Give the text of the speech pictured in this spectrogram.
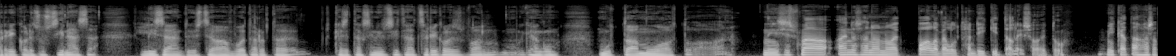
rikollisuus sinänsä lisääntyy. Se voi tarkoittaa käsittääkseni sitä, että se rikollisuus vaan ikään kuin muuttaa muotoaan. Niin siis mä oon aina sanonut, että palveluthan digitalisoituu. Mikä tahansa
